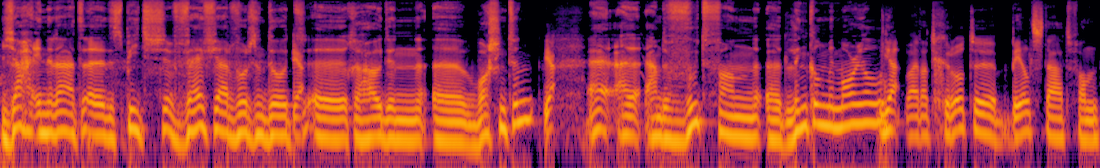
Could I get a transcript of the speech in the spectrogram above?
Ja, inderdaad. de speech vijf jaar voor zijn dood ja. gehouden in Washington. Ja aan de voet van het Lincoln Memorial. Ja, waar dat grote beeld staat van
